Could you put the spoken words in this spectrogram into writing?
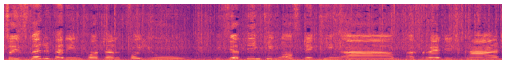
So it's very, very important for you, if you're thinking of taking um, a credit card,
